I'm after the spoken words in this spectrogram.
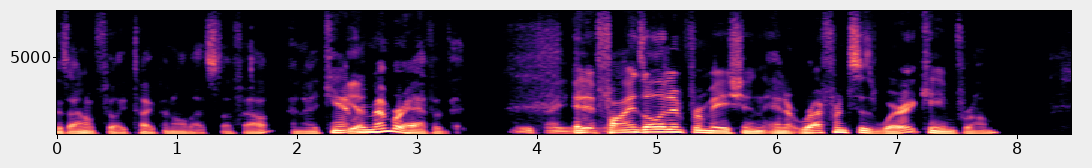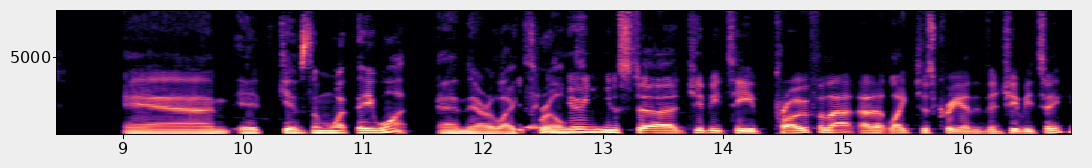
because I don't feel like typing all that stuff out and I can't Yeah. remember half of it. What are you saying? And it finds all that information and it references where it came from and it gives them what they want. And they're like thrilled. You used uh, GPT Pro for that, and it like just created a GPT.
